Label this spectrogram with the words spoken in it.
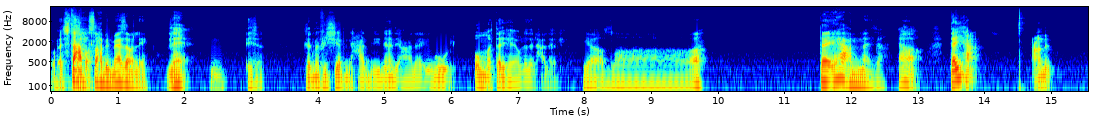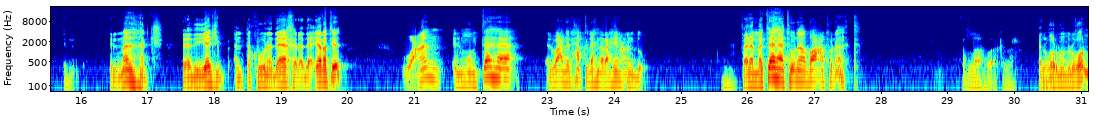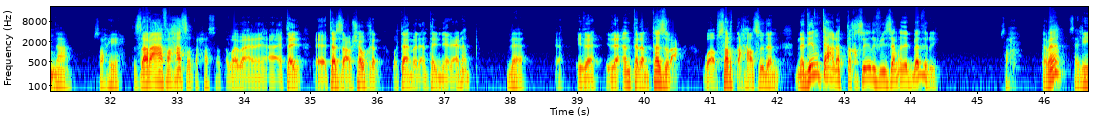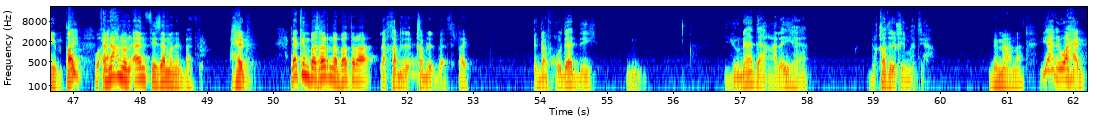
استعبر صاحب المعزة ولا إيه؟ لا. اذا كان ما فيش يا ابني حد ينادي على يقول امتيها يا أولاد الحلال. يا الله. تائهة عن ماذا؟ آه. تايهة عن ال- المنهج الذي يجب أن تكون داخل دائرته وعن المنتهى الوعد الحق اللي إحنا رايحين عنده. فلما تاهت هنا ضاعت هناك. الله أكبر. الغرم بالغرم. نعم صحيح. زرع فحصد. حصد وبقى ت- تزرع شوكا وتأمل أن تجني العنب؟ لا. إذا إذا أنت لم تزرع وأبصرت حاصدا ندمت على التقصير في زمن البذر. صح. تمام؟ سليم. طيب ونحن الآن في زمن البذر. حلو. لكن بذرنا بذرة. لا قبل قبل البذر. طيب. المفقودات دي ينادى عليها بقدر قيمتها. بمعنى؟ يعني واحد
